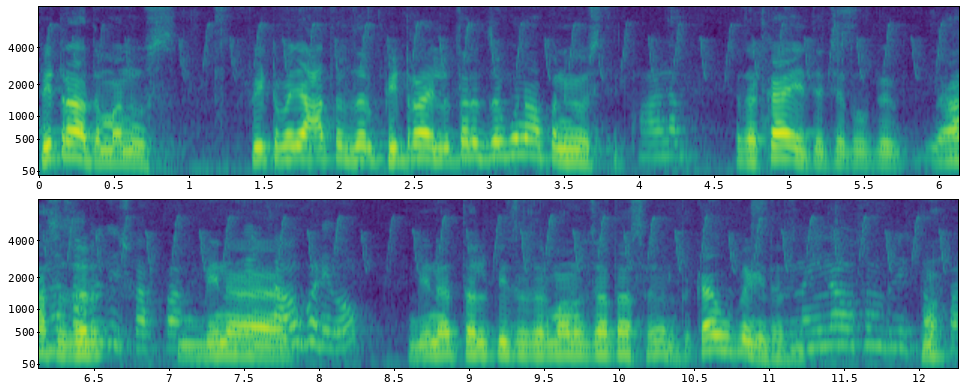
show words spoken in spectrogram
फिट राहतं माणूस. फिट म्हणजे आता जर फिट राहिलो तर जगू ना आपण व्यवस्थित. हा ना. आता काय आहे त्याच्यात उपयोग? असं जर समृद्धीचे पप्पा. बिना अवघड आहे हो बिना तलपीचं जर माणूस जात असेल तर काय उपयोग आहे त्याचा? नाही ना हो, पप्पा.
